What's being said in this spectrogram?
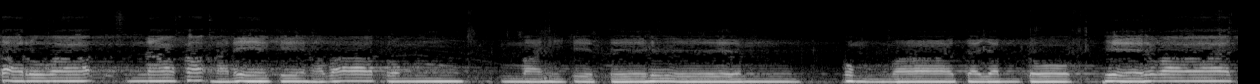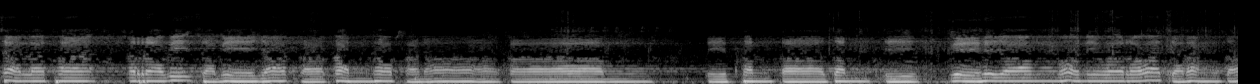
ตารุวะนาคหเนเคหวาตุม มหิเจเตมภุมมาจยันโตเทวาชลทาราวิสเมยกะคันทพนาคามติทันตาสันติเกยังโมนิวรวจรังตา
